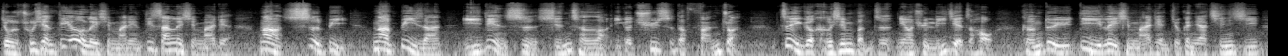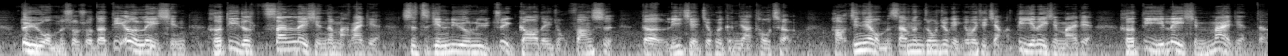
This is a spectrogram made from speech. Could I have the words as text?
就是出现第二类型买点、第三类型买点，那势必那必然一定是形成了一个趋势的反转。这个核心本质你要去理解之后，可能对于第一类型买点就更加清晰。对于我们所说的第二类型和第三类型的买卖点，是资金利用率最高的一种方式的理解就会更加透彻了。好，今天我们三分钟就给各位去讲了第一类型买点和第一类型卖点的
